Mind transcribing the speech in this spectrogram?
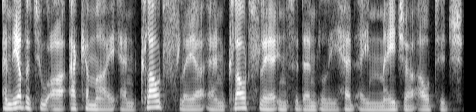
And the other two are Akamai and Cloudflare. And Cloudflare, incidentally, had a major outage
